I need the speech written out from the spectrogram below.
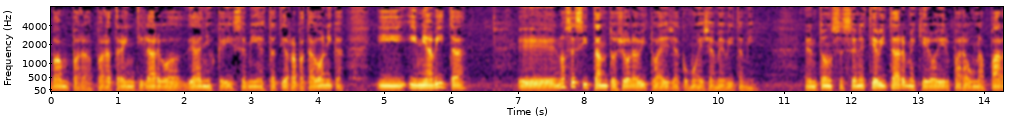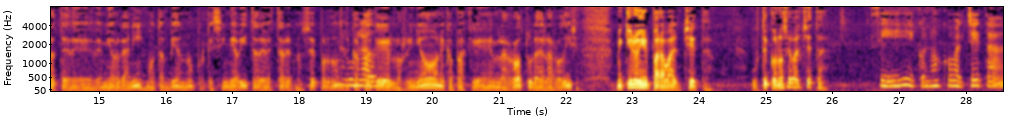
van para, para 30 y largo de años que hice mía esta tierra patagónica y, y me habita eh, no sé si tanto yo la habito a ella como ella me habita a mí. Entonces en este habitar me quiero ir para una parte de, mi organismo también, ¿no? Porque si me habita debe estar, no sé por dónde, capaz que en los riñones, capaz que en la rótula de la rodilla. Me quiero ir para Valcheta. ¿Usted conoce Valcheta? Sí, conozco Valcheta,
